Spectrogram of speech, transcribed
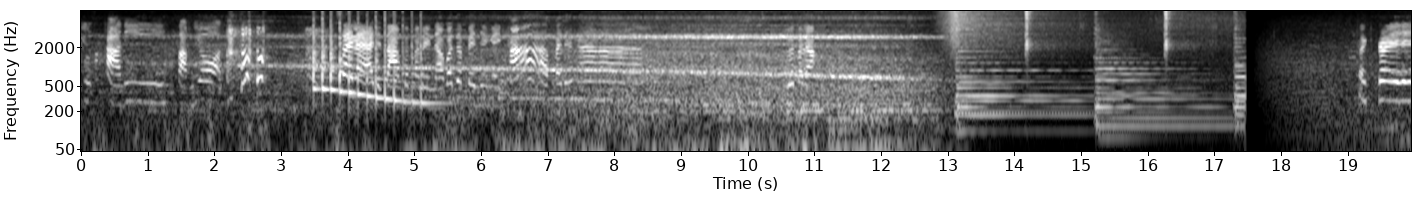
อยู่สถานีสามยอด ใช่แล้วเดี๋ยวตามกันมาเลยนะว่าจะเป็นยังไงคะไปเลยค่ะเลื่อนไปแล้ว ไ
